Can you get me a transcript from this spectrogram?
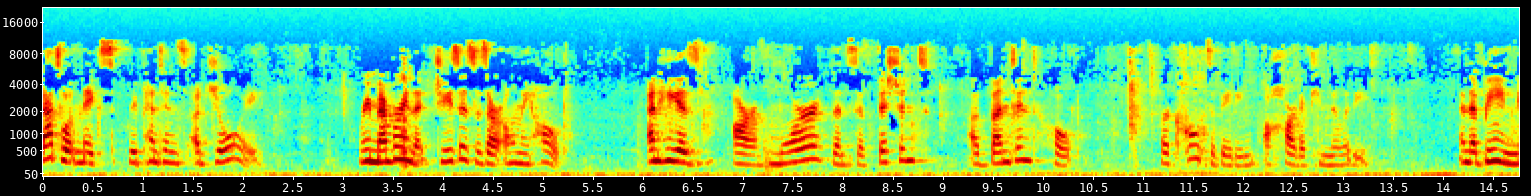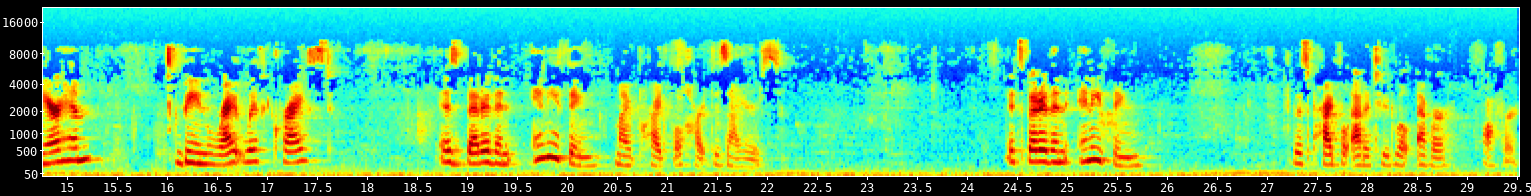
That's what makes repentance a joy. Remembering that Jesus is our only hope, and He is our more than sufficient abundant hope for cultivating a heart of humility. And that being near Him, being right with Christ, is better than anything my prideful heart desires. It's better than anything this prideful attitude will ever offer.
